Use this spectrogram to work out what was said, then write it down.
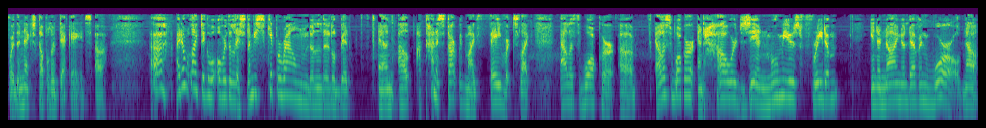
for the next couple of decades. Uh, uh, I don't like to go over the list. Let me skip around a little bit and I'll, I'll kind of start with my favorites like Alice Walker. Uh, Alice Walker and Howard Zinn, Mumia's Freedom in a 9-11 World. Now,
